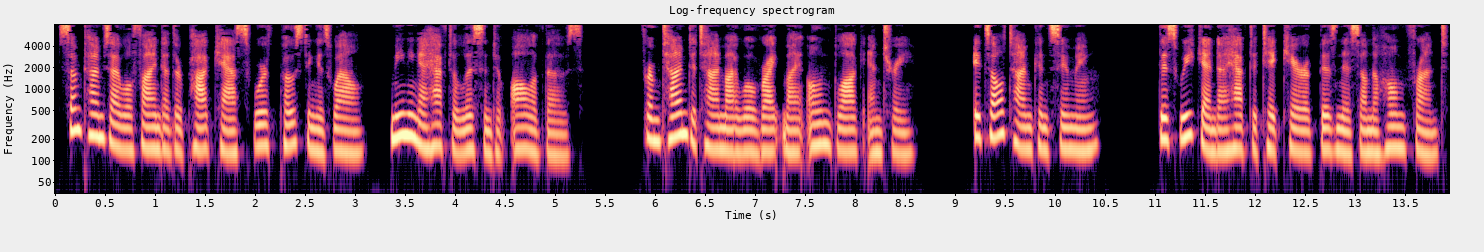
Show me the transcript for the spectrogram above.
Sometimes I will find other podcasts worth posting as well, meaning I have to listen to all of those. From time to time, I will write my own blog entry. It's all time consuming. This weekend, I have to take care of business on the home front.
